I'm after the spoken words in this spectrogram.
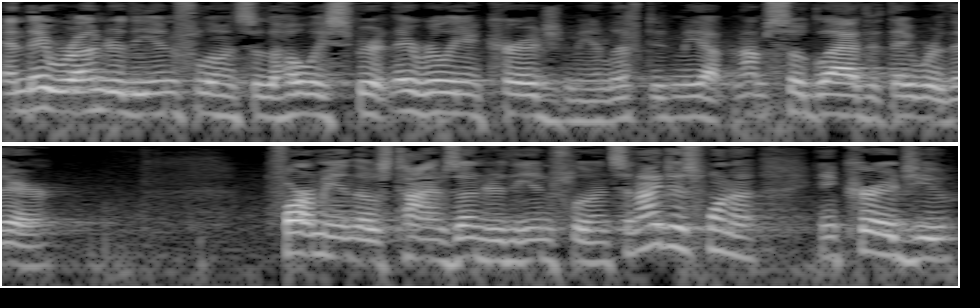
and they were under the influence of the Holy Spirit. They really encouraged me and lifted me up. And I'm so glad that they were there for me in those times under the influence. And I just want to encourage you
